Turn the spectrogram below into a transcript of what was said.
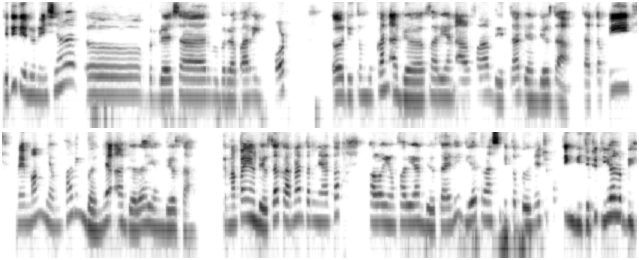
Jadi di Indonesia eh, berdasar beberapa report eh, ditemukan ada varian alfa, beta, dan delta. Tetapi memang yang paling banyak adalah yang delta. Kenapa yang delta? Karena ternyata kalau yang varian delta ini dia transmittable-nya cukup tinggi. Jadi dia lebih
